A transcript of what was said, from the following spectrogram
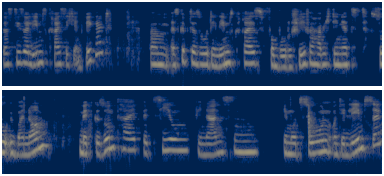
dass dieser Lebenskreis sich entwickelt. Ähm, es gibt ja so den Lebenskreis von Bodo Schäfer, habe ich den jetzt so übernommen, mit Gesundheit, Beziehung, Finanzen, Emotionen und den Lebenssinn.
